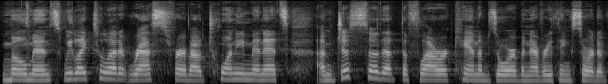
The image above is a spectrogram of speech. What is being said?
moments. We like to let it rest for about 20 minutes um, just so that the flour can absorb and everything sort of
